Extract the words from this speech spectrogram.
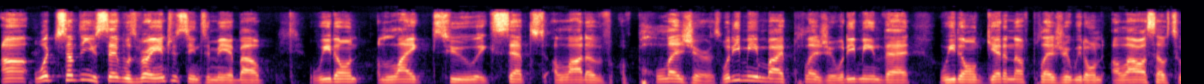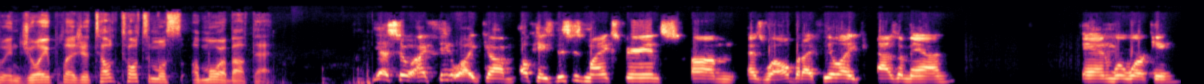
uh, what something you said was very interesting to me about we don't like to accept a lot of, of, pleasures. What do you mean by pleasure? What do you mean that we don't get enough pleasure? We don't allow ourselves to enjoy pleasure? Tell talk to us uh, more about that. Yeah, so I feel like um, okay, this is my experience um, as well, but I feel like as a man, and we're working,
